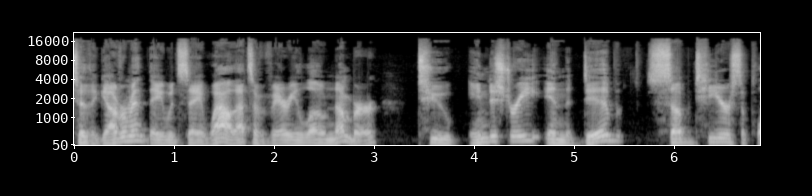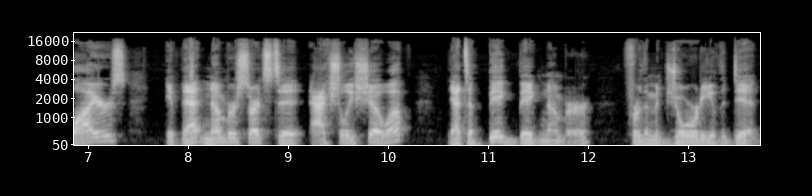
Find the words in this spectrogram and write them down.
to the government, they would say, wow, that's a very low number. To industry in the DIB, sub tier suppliers, if that number starts to actually show up, that's a big, big number for the majority of the DIB.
